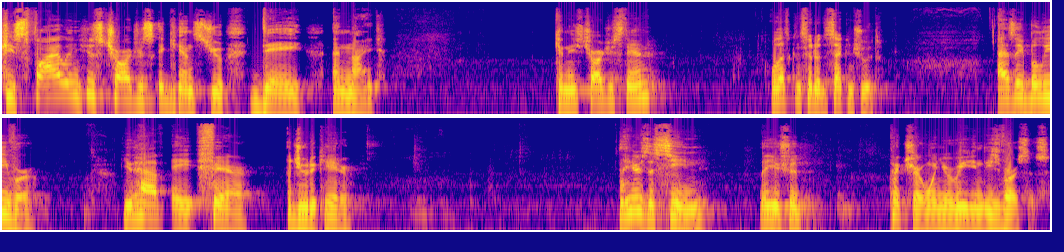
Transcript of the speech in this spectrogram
He's filing his charges against you day and night. Can these charges stand? Well, let's consider the second truth. As a believer, you have a fair adjudicator. Now, here's the scene that you should picture when you're reading these verses.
